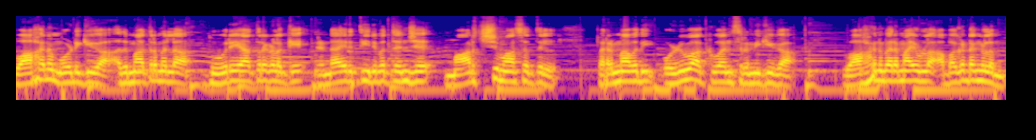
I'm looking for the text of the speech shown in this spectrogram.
വാഹനം ഓടിക്കുക. അതുമാത്രമല്ല ദൂരയാത്രകളൊക്കെ രണ്ടായിരത്തി ഇരുപത്തഞ്ച് മാർച്ച് മാസത്തിൽ പരമാവധി ഒഴിവാക്കുവാൻ ശ്രമിക്കുക. വാഹനപരമായുള്ള അപകടങ്ങളും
